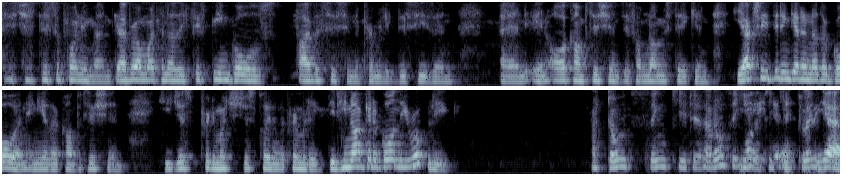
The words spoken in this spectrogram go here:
It's just disappointing, man. Gabriel Martinelli, 15 goals, five assists in the Premier League this season. And in all competitions, if I'm not mistaken, he actually didn't get another goal in any other competition. He just pretty much just played in the Premier League. Did he not get a goal in the Europa League? I don't think he did. I don't think no, he, think he played. So, yeah.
